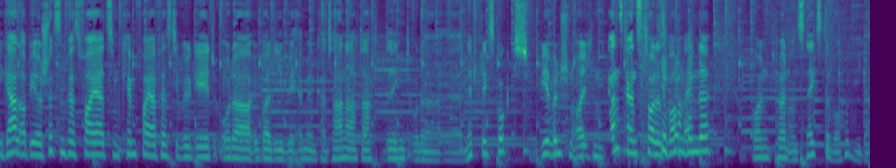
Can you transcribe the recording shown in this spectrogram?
Egal, ob ihr Schützenfest feiert, zum Campfire Festival geht oder über die WM in Katar nachdenkt oder äh, Netflix guckt. Wir wünschen euch ein ganz, ganz tolles Wochenende und hören uns nächste Woche wieder.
